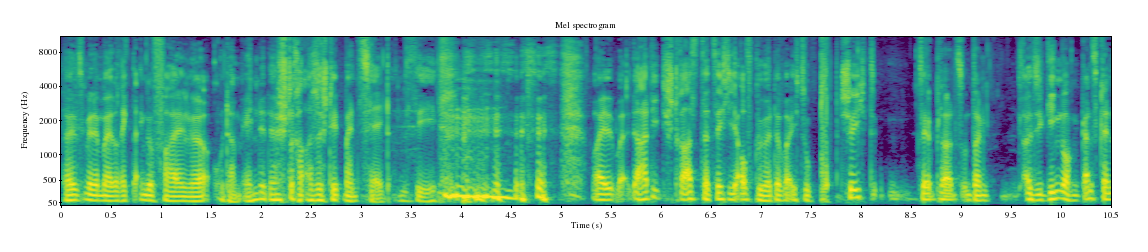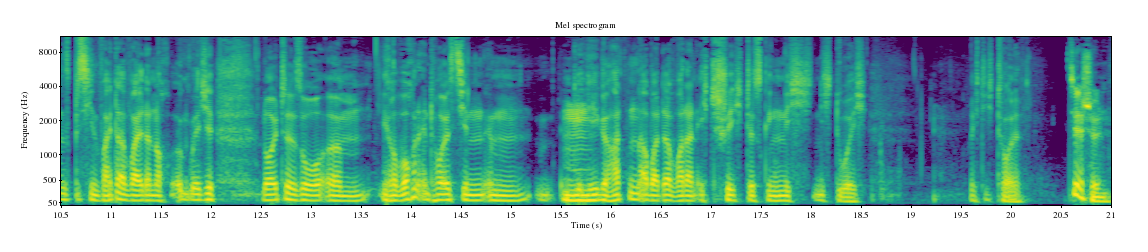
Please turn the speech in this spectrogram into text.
Da ist mir dann mal direkt eingefallen, ne? und am Ende der Straße steht mein Zelt am See. weil, weil da hat die Straße tatsächlich aufgehört. Da war ich so Schicht, Zeltplatz und dann, also ging noch ein ganz kleines bisschen weiter, weil dann noch irgendwelche Leute so ähm, ihre Wochenendhäuschen im, im Mhm. Gehege hatten, aber da war dann echt Schicht, das ging nicht, nicht durch. Richtig toll. Sehr schön.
